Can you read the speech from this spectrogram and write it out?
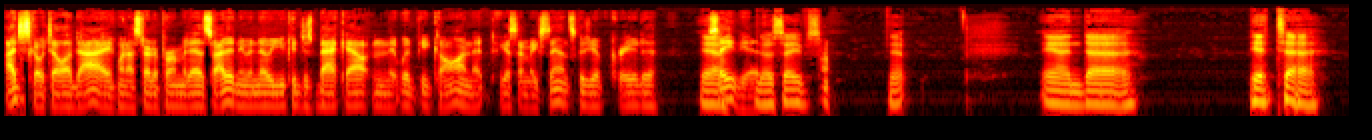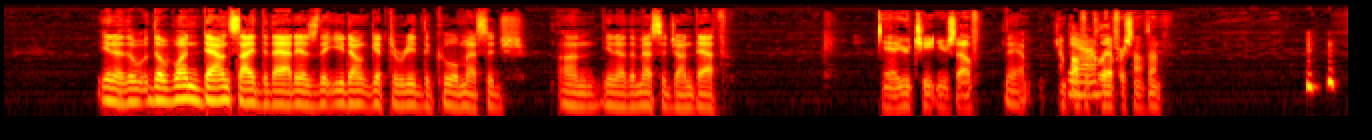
I just go till I die when I start a permadeath. So I didn't even know you could just back out and it would be gone. That, I guess that makes sense because you have created a yeah save yet. no saves Huh. yep and uh it uh you know the the one downside to that is that you don't get to read the cool message on you know the message on death Yeah, you're cheating yourself. yeah Jump off a cliff or something.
